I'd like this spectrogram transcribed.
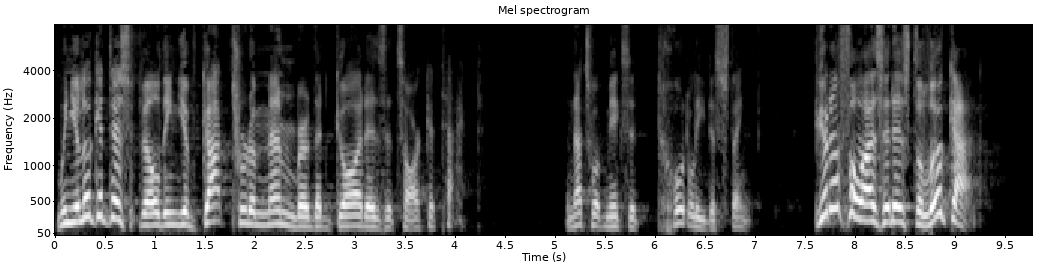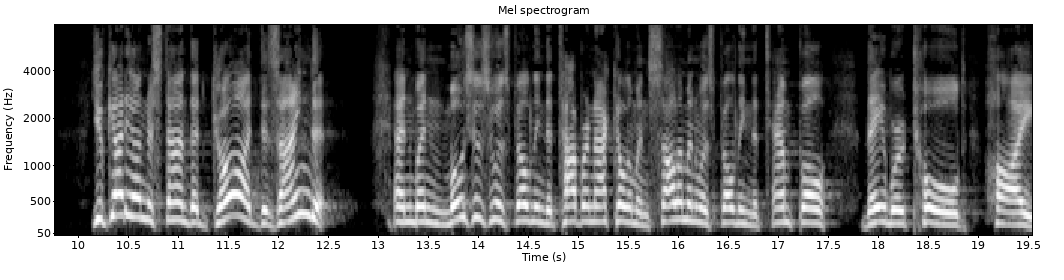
when you look at this building, you've got to remember that God is its architect. And that's what makes it totally distinct beautiful as it is to look at, you've got to understand that God designed it. And when Moses was building the tabernacle and when Solomon was building the temple, they were told how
